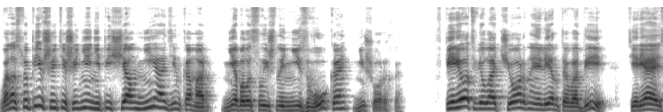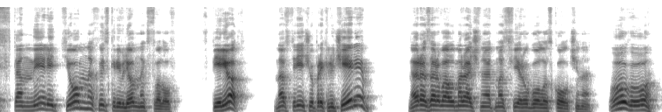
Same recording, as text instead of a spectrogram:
В наступившей тишине не пищал ни один комар, не было слышно ни звука, ни шороха. Вперед вела черная лента воды, теряясь в тоннеле темных искривленных стволов. Вперед! Навстречу приключениям? Разорвал мрачную атмосферу голос Колчина. Ого!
